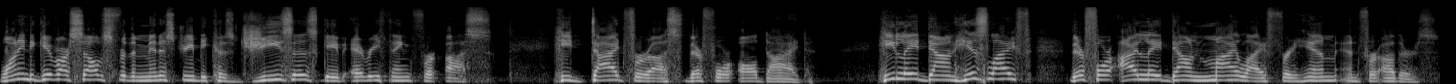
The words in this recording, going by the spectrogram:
Wanting to give ourselves for the ministry because Jesus gave everything for us. He died for us, therefore all died. He laid down his life, therefore I laid down my life for him and for others.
